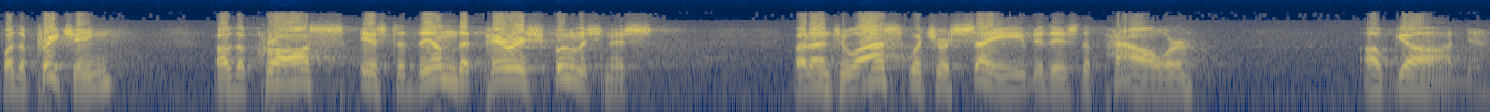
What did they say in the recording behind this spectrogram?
For the preaching of the cross is to them that perish foolishness, but unto us which are saved it is the power of God.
